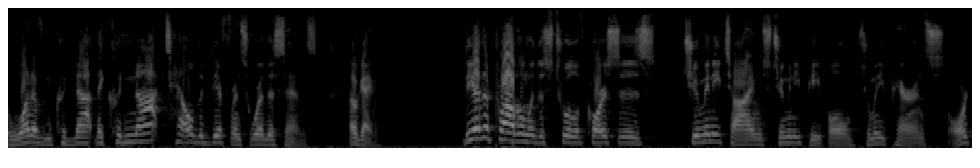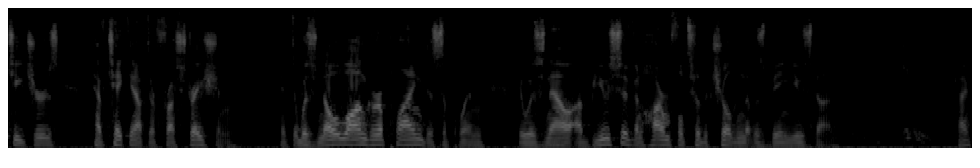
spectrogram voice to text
And one of them could not, they could not tell the difference where this ends. Okay. The other problem with this tool, of course, is too many times, too many people, too many parents or teachers have taken out their frustration. It was no longer applying discipline. It was now abusive and harmful to the children that was being used on. Okay?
